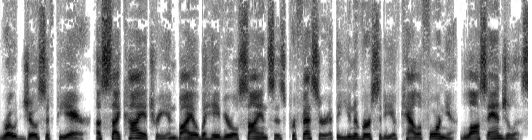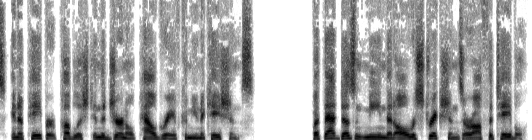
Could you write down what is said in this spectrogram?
wrote Joseph Pierre, a psychiatry and biobehavioral sciences professor at the University of California, Los Angeles, in a paper published in the journal Palgrave Communications. But that doesn't mean that all restrictions are off the table.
